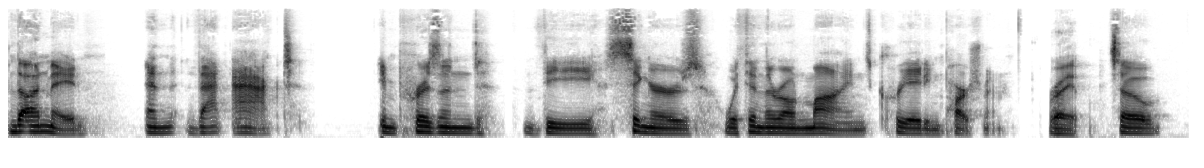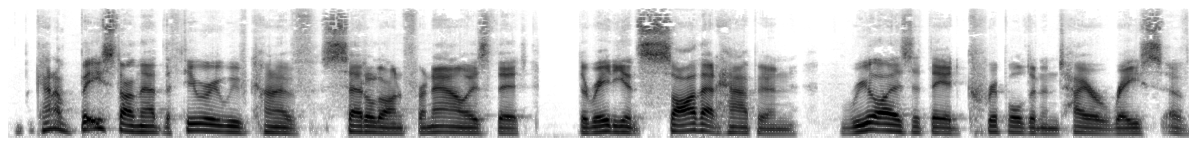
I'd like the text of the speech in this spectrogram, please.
the unmade and that act imprisoned the singers within their own minds creating parshmen Right. so, kind of based on that, the theory we've kind of settled on for now is that the Radiant saw that happen, realized that they had crippled an entire race of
